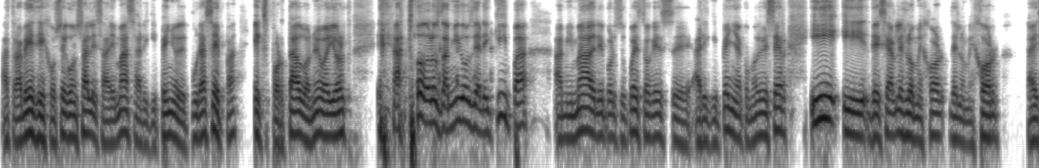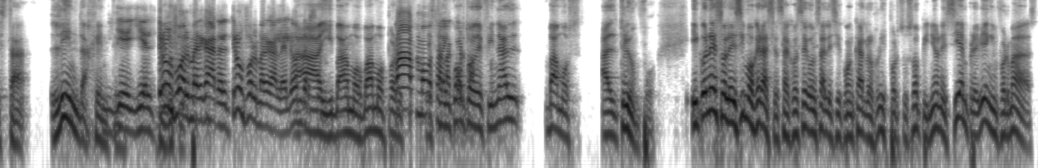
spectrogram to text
a través de José González, además arequipeño de pura cepa, exportado a Nueva York, a todos los amigos de Arequipa, a mi madre, por supuesto, que es eh, arequipeña como debe ser, y, desearles lo mejor de lo mejor a esta linda gente. Y, el triunfo al el triunfo al el Ay, vamos, vamos por vamos a la cuarto de final, vamos al triunfo. Y con eso le decimos gracias a José González y Juan Carlos Ruiz por sus opiniones siempre bien informadas.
